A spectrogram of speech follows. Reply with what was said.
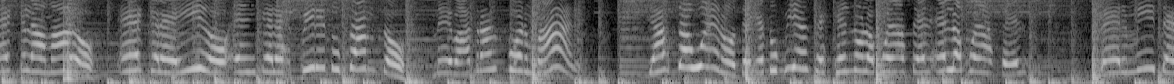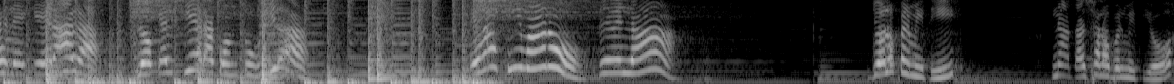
he clamado, he creído en que el Espíritu Santo me va a transformar. Ya está bueno de que tú pienses que Él no lo puede hacer, Él lo puede hacer. Permítele que Él haga lo que Él quiera con tu vida. Es así, mano, de verdad. Yo lo permití. Natasha lo permitió.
